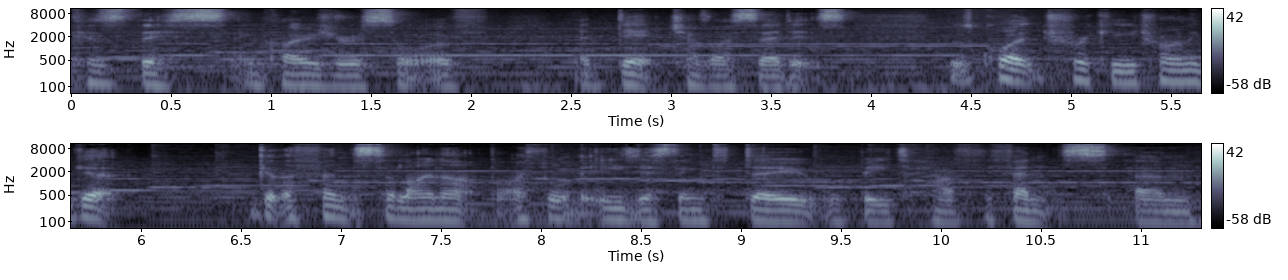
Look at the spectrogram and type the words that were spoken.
Because um, this enclosure is sort of a ditch, as I said, it's it was quite tricky trying to get get the fence to line up. I thought the easiest thing to do would be to have the fence um,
